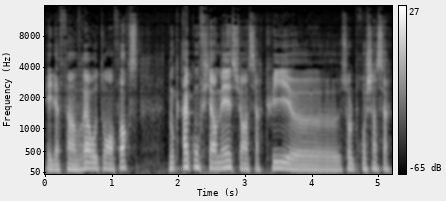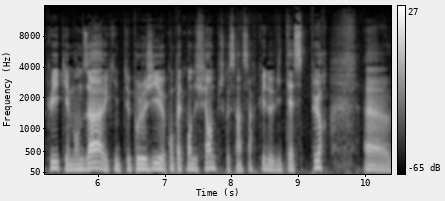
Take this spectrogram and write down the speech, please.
et il a fait un vrai retour en force. Donc à confirmer sur un circuit, euh, sur le prochain circuit qui est Monza avec une topologie euh, complètement différente puisque c'est un circuit de vitesse pure euh,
